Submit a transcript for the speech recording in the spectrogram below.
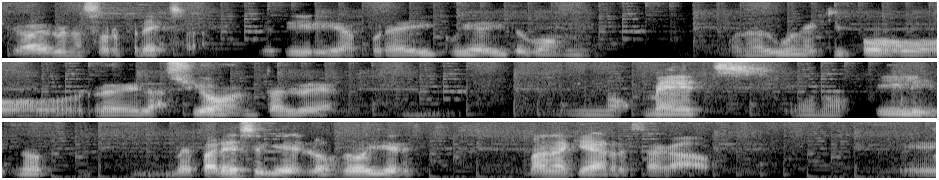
que va a haber una sorpresa. Yo te diría, por ahí cuidadito con, con algún equipo revelación, tal vez unos Mets, unos Phillies. No, me parece que los Dodgers van a quedar rezagados. Eh,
